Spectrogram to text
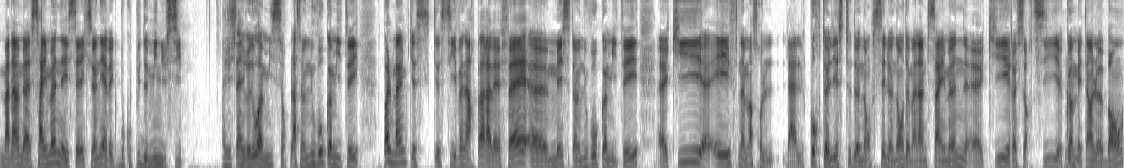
Madame Simon est sélectionnée avec beaucoup plus de minutie. Justin Trudeau a mis sur place un nouveau comité, pas le même que ce que Stephen Harper avait fait, euh, mais c'est un nouveau comité euh, qui est finalement sur la, courte liste de noms. C'est le nom de Madame Simon euh, qui est ressorti euh, comme étant le bon.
